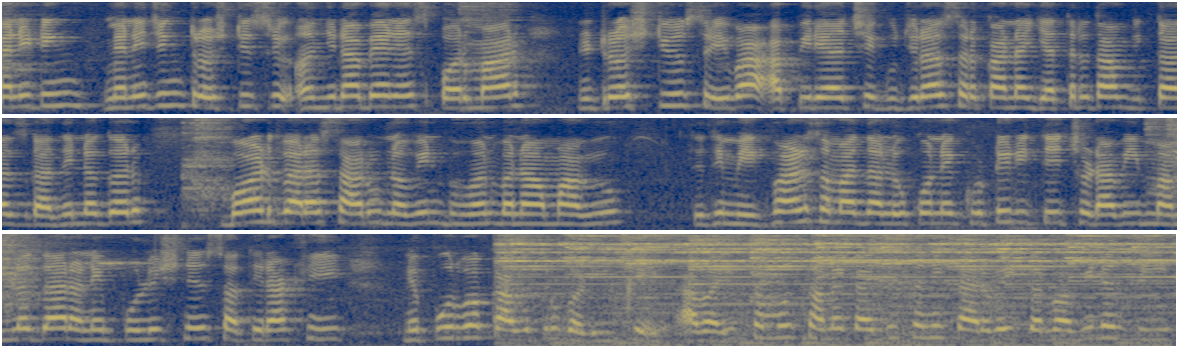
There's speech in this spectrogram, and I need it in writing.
managing managing trustee Shri Anjanaben S Parmar અને ટ્રસ્ટીઓ સેવા આપી રહ્યા છે. ગુજરાત સરકારના યાત્રાધામ વિકાસ ગાંધીનગર બોર્ડ દ્વારા સારું નવીન ભવન બનાવવામાં આવ્યું. તેથી મેઘવાળ સમાજના લોકોને ખોટી રીતે ચડાવી મામલતદાર અને પોલીસને સાથે રાખીને પૂર્વ કાવતરું ઘડી છે. આવા ઇસમો સામે કાયદેસરની કાર્યવાહી કરવા વિનંતી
